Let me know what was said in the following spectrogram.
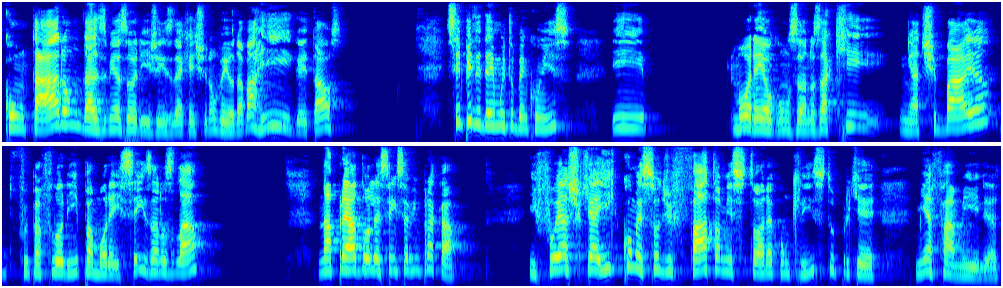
contaram das minhas origens, né? Que a gente não veio da barriga e tal. Sempre lidei muito bem com isso. E morei alguns anos aqui em Atibaia, fui para Floripa, morei seis anos lá. Na pré-adolescência vim para cá. E foi, acho que aí começou de fato a minha história com Cristo, porque minha família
